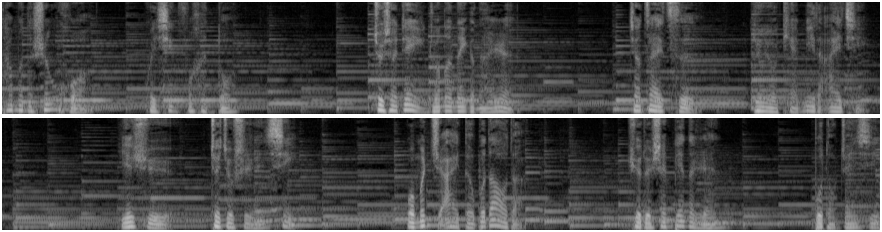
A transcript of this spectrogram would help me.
他们的生活会幸福很多。就像电影中的那个男人。将再次拥有甜蜜的爱情。也许这就是人性，我们只爱得不到的，却对身边的人不懂珍惜。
